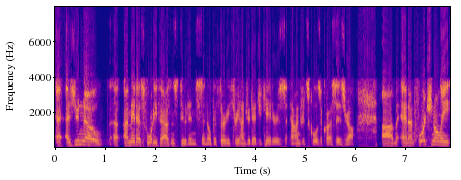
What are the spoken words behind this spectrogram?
it. as you know, uh, Amit has 40,000 students and over 3,300 educators, 100 schools across Israel, um, and unfortunately Unfortunately,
